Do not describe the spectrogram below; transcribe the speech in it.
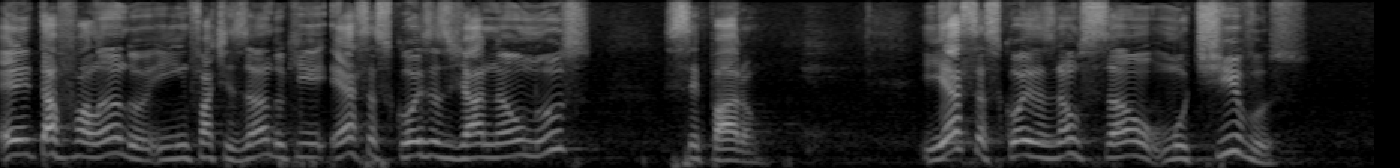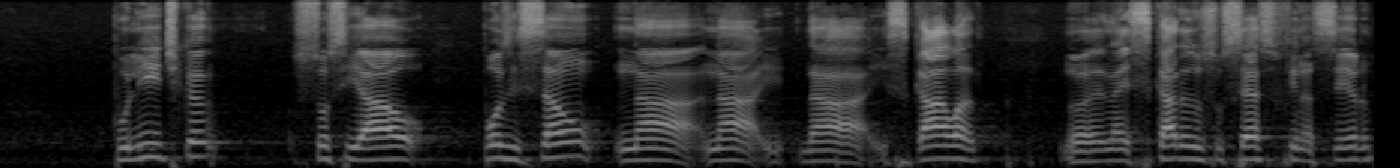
ele está falando e enfatizando que essas coisas já não nos separam. E essas coisas não são motivos política, social, posição na, na, na escala, na escada do sucesso financeiro,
